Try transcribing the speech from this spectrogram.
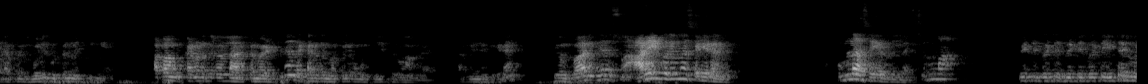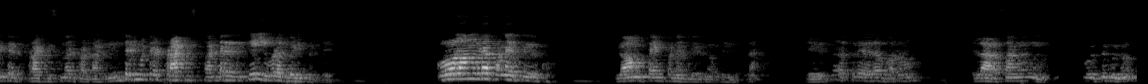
நான் கொஞ்சம் சொல்லி கொடுத்தேன்னு வச்சுங்க அப்போ அவங்க கன்னடத்தில் நல்லா அர்த்தமாயிடுச்சுன்னா அந்த கன்னட மக்கள் அவங்க சொல்லி தருவாங்க அப்படின்னு நினைக்கிறேன். இவங்க பாருங்கள் அரைகுறையமாக செய்கிறாங்க ஃபுல்லாக செய்கிறதில்ல சும்மா விட்டு விட்டு விட்டு விட்டு இன்டர்மீடியட் ப்ராக்டிஸ் மாதிரி பண்ணுறாங்க இன்டர்மீடியட் ப்ராக்டிஸ் பண்ணுறதுக்கே இவ்வளோ பெனிஃபிட் ப்ரோலாங்கடாக பண்ண எப்படி இருக்கும்? லாங் டைம் பண்ண எப்படி இருக்கும் அப்படிங்கிறது தான் எதிர்காலத்தில் எதாவது வரணும்? எல்லா அரசாங்கமும் ஒத்துக்கணும்.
